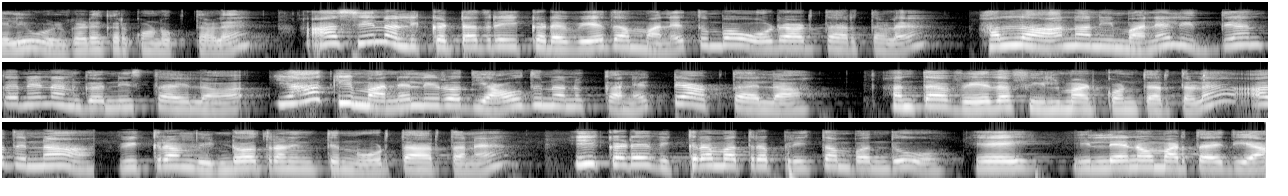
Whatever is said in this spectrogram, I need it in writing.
ಹೇಳಿ ಒಳಗಡೆ ಕರ್ಕೊಂಡು ಹೋಗ್ತಾಳೆ. ಆ ಸೀನ್ ಅಲ್ಲಿ ಕಟ್ಟಾದ್ರೆ ಈ ಕಡೆ ವೇದ ಮನೆ ತುಂಬಾ ಓಡಾಡ್ತಾ ಇರ್ತಾಳೆ. ಅಲ್ಲ, ನಾನು ಈ ಮನೇಲಿ ಇದ್ದೆ ಅಂತಾನೆ ನನ್ಗೆ ಅನ್ನಿಸ್ತಾ ಇಲ್ಲ. ಯಾಕೆ ಈ ಮನೇಲಿರೋದು ಯಾವುದು ನನಗೆ ಕನೆಕ್ಟೇ ಆಗ್ತಾ ಇಲ್ಲ? ಅಂತ ವೇದ ಫೀಲ್ ಮಾಡ್ಕೊಳ್ತಾ ಇರ್ತಾಳೆ. ಅದನ್ನ ವಿಕ್ರಮ್ ವಿಂಡೋ ಹತ್ರ ನಿಂತು ನೋಡ್ತಾ ಇರ್ತಾನೆ. ಈ ಕಡೆ ವಿಕ್ರಮ್ ಹತ್ರ ಪ್ರೀತಮ್ ಬಂದು, ಏಯ್, ಇಲ್ಲೇನೋ ಮಾಡ್ತಾ ಇದೀಯಾ?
